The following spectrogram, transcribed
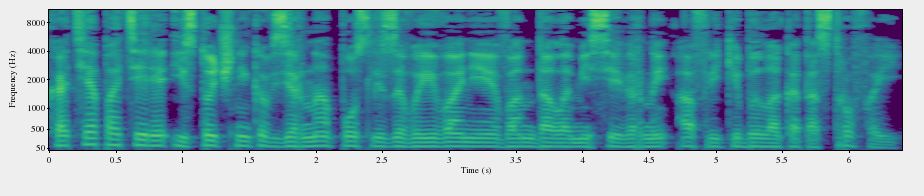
Хотя потеря источников зерна после завоевания вандалами Северной Африки была катастрофой,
